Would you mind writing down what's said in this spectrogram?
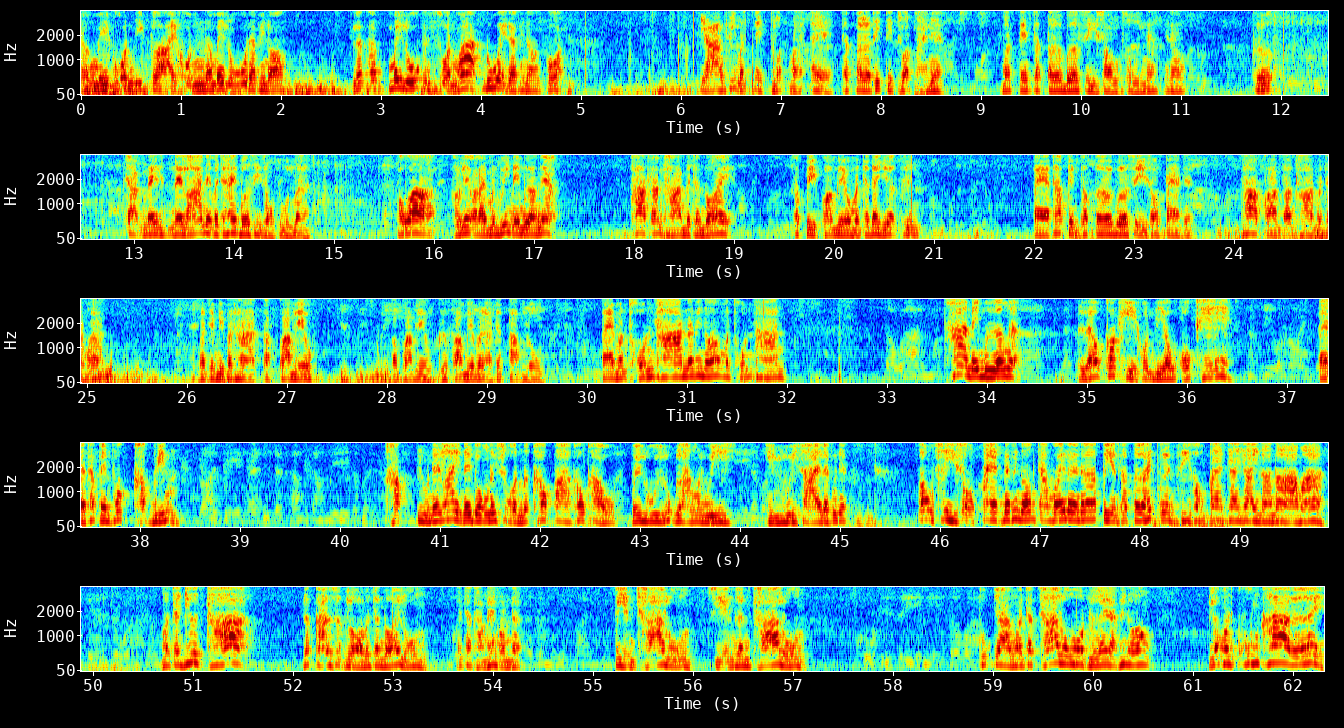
ยังมีคนอีกหลายคนนะไม่รู้นะพี่น้อง แล้วก็ไม่รู้เป็นส่วนมากด้วยนะพี่น้อง เพราะว่ายางที่มันติดรถมา เอ๊ะสเตอร์ที่ติดรถมาเนี่ย มันเป็นสเตอร์เบอร์สี่สองศูนย์นะพี่น้อง คือจากในในร้านเนี่ยมันจะให้เบอร์สี่สองศูนย์มา เพราะว่าเขาเรียกอะไรมันวิ่งในเมืองเนี่ย ค่าต้านทานมันจะน้อย สปีดความเร็วมันจะได้เยอะขึ้น แต่ถ้าเป็นสเตอร์เบอร์สี่สองแปดเนี่ยถ้าความต้านทานมันจะมาก มันจะมีปัญหากับความเร็ว กับความเร็ว คือความเร็วมันอาจจะต่ำลง แต่มันทนทานนะพี่น้องมันทนทาน ถ้าในเมืองอะแล้วก็ขี่คนเดียวโอเค แต่ถ้าเป็นพวกขับวิน ขับอยู่ในไร่ในดงในสวนเข้าป่าเข้าเขาไปลุยลูกลังลุยหินลุยทรายอะไรพวกเนี้ยต้องสี่สองแปดนะพี่น้องจำไว้เลยนะ เปลี่ยนสเตอร์ให้เปลี่ยนสี่สองแปดใหญ่ๆ หนาๆ มา มันจะยืดช้า แล้วการสึกหล่อมันจะน้อยลง ก็จะทำให้มันนะเปลี่ยนช้าลง เสียเงินช้าลง ทุกอย่างมันจะช้าลงหมดเลยนะพี่น้อง แล้วมันคุ้มค่าเลย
